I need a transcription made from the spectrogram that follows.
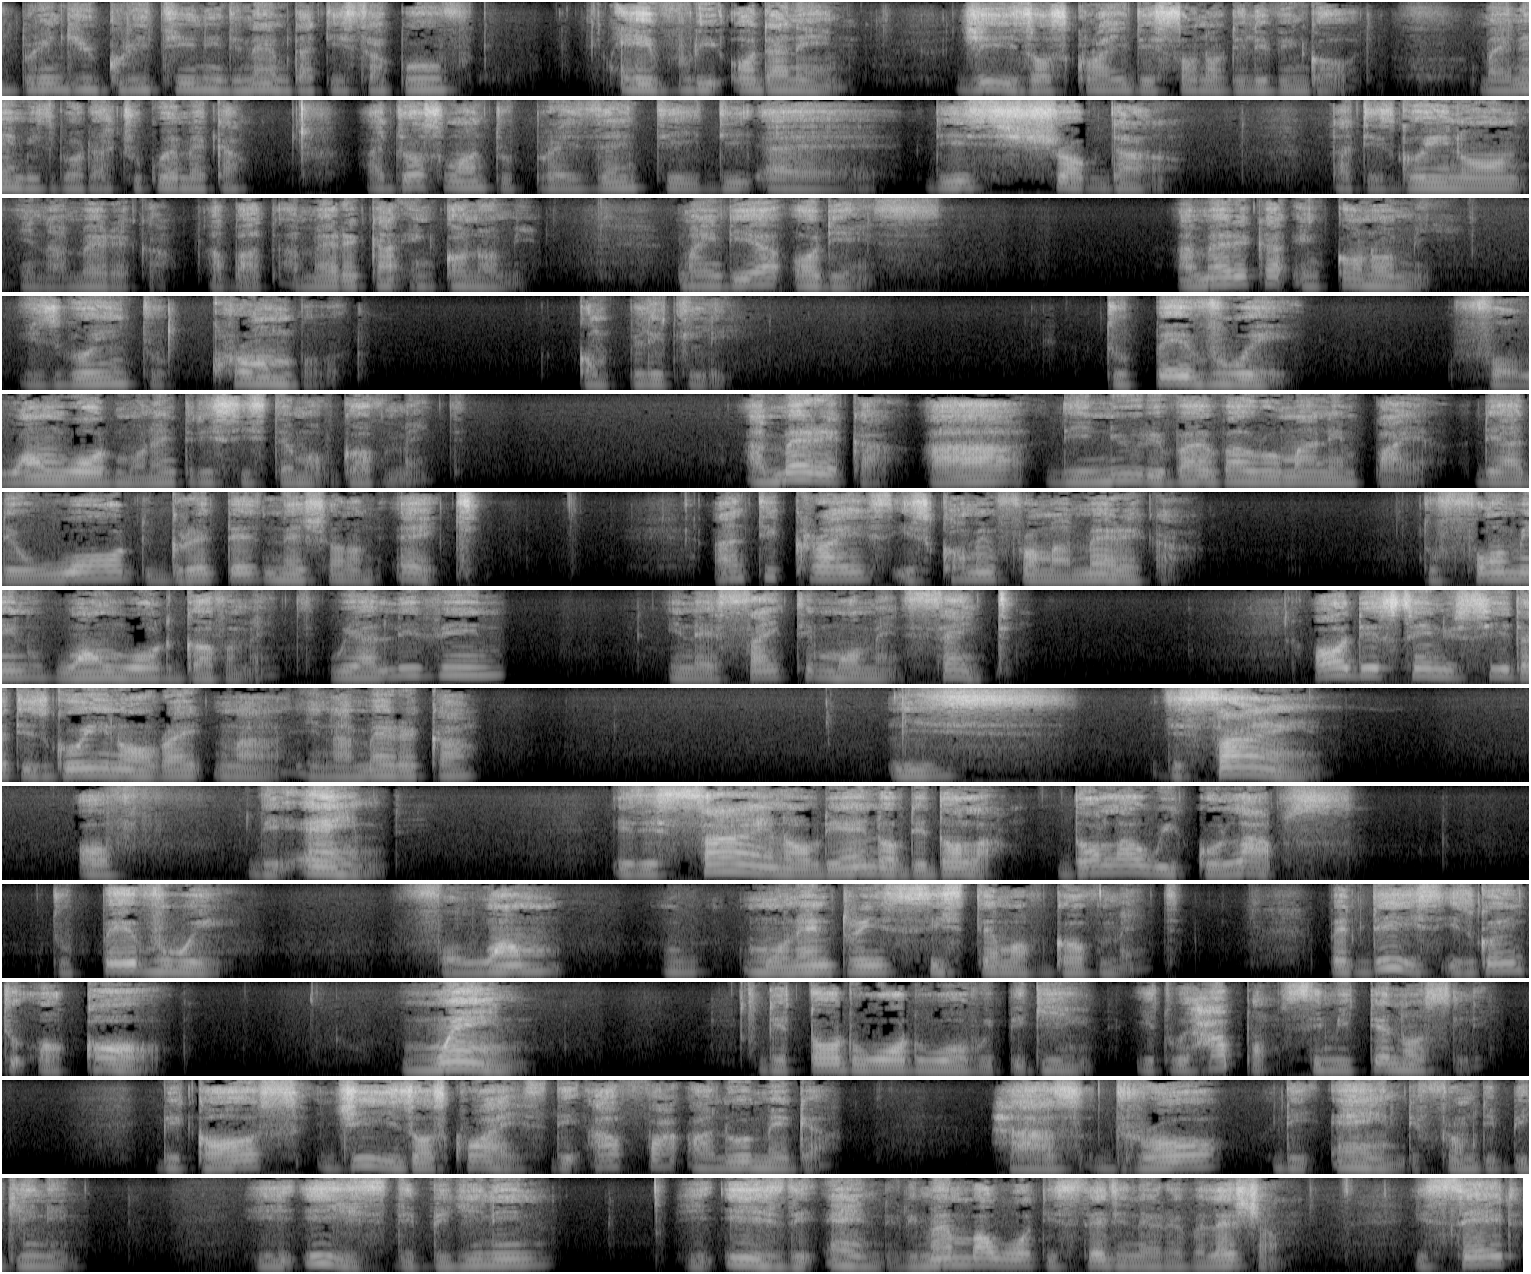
I bring you greeting in the name that is above every other name. Jesus Christ, the Son of the living God. My name is Brother Chukwuemeka. I just want to present the, uh, this shockdown that is going on in America about American economy. My dear audience, America economy is going to crumble completely to pave way for one world monetary system of government. America are the new revival Roman Empire. They are the world greatest nation on earth. Antichrist is coming from America to forming one world government. We are living in a exciting moment. Saint. All this thing you see that is going on right now in America is the sign of the end is a sign of the end of the dollar. Dollar will collapse to pave way for one monetary system of government. But this is going to occur when the Third World War will begin. It will happen simultaneously because Jesus Christ, the Alpha and Omega, has drawn the end from the beginning. He is the beginning, He is the end. Remember what He said in a revelation. He said,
